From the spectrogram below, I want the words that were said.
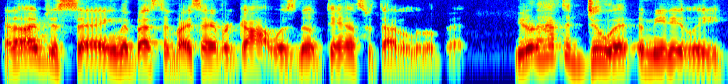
And I'm just saying the best advice I ever got was no, dance with that a little bit. You don't have to do it immediately.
